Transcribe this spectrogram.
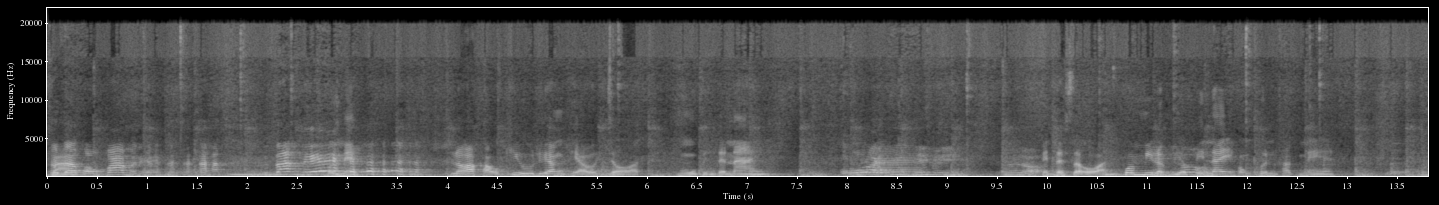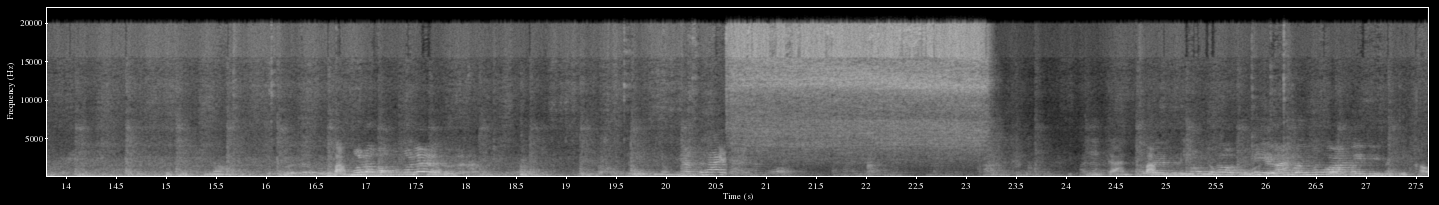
เจ้าฟาร์มของฟาร์มมันเนี่ยตั้งเด้เบิ่งเนี่ยล่อเขาคิ้วเรื่องแถวจอดหูเป็นตะนาย โอ้ยนี่นี่นี่นี่เหรอเป็นแต่สะอ่อนพวกมีระเบียบวินัยของเพิ่นคักแน่เนาะปั๊มหมดแล้วบอกหมดแล้วเลยตัวนั้นน่ะนม งานไม่ได้ มีการปั๊มรีดนมที่ร้านเบิ้งมึงออกไปทีมันสิเข่า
